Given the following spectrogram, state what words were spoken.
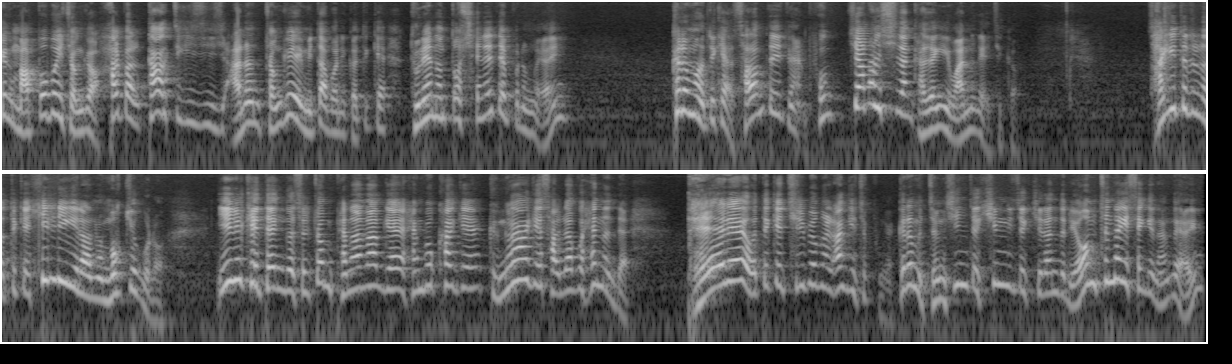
그러니까 마법의 종교, 할발 과학적이지 않은 종교에 믿다 보니까 어떻게 두뇌는 또 세뇌돼 버는 거야. 그러면 어떻게 사람들이 복잡한 시장 과정이 왔는 거야 지금. 자기들은 어떻게 힐링이라는 목적으로 이렇게 된 것을 좀 편안하게 행복하게 건강하게 살려고 했는데 대래 어떻게 질병을 안겨 짚은 거야. 그러면 정신적 심리적 질환들이 엄청나게 생겨난 거야.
